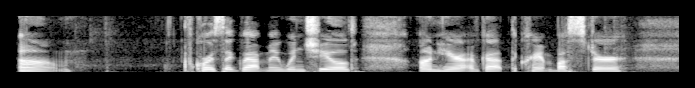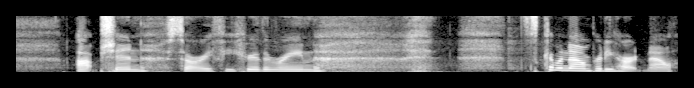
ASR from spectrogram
Um, of course, I got my windshield on here. I've got the cramp buster option. Sorry if you hear the rain. It's coming down pretty hard now.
